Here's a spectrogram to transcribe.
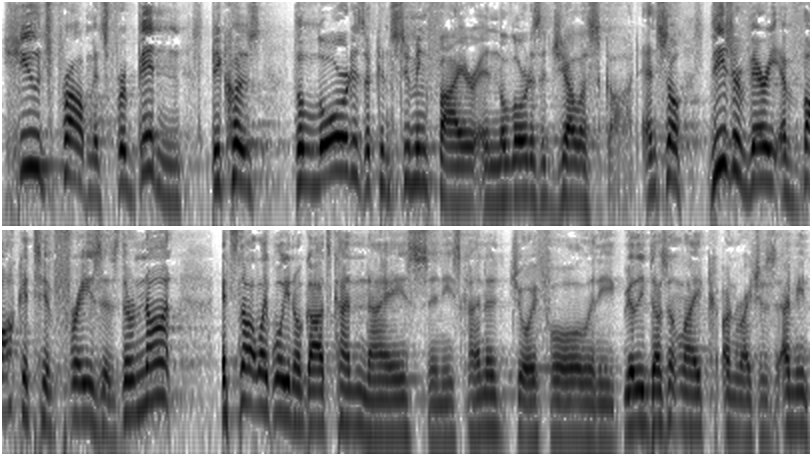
huge problem. It's forbidden because the Lord is a consuming fire and the Lord is a jealous God. And so these are very evocative phrases. They're not, it's not like, well, you know, God's kind of nice and he's kind of joyful and he really doesn't like unrighteous. I mean,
